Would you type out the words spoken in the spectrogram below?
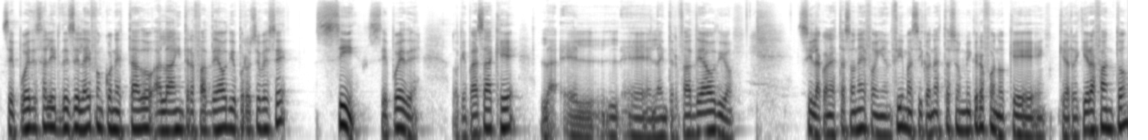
¿Se puede salir desde el iPhone conectado a la interfaz de audio por USB-C? Sí, se puede. Lo que pasa es que la, eh, la interfaz de audio si la conectas a un iPhone y encima si conectas un micrófono que, requiera Phantom,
